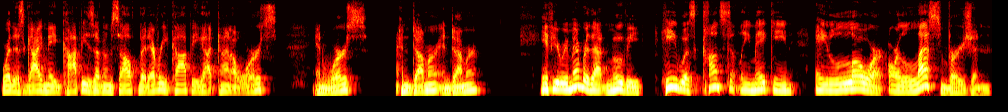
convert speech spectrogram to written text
where this guy made copies of himself, but every copy got kind of worse and worse and dumber and dumber? If you remember that movie, he was constantly making a lower or less version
